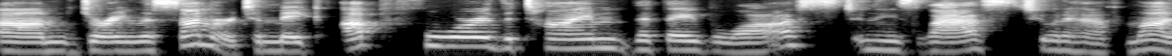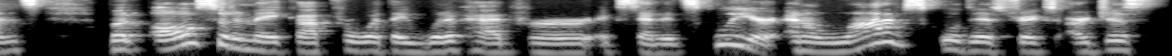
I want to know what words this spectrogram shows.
um, during the summer to make up for the time that they've lost in these last two and a half months, but also to make up for what they would have had for extended school year. And a lot of school districts are just,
